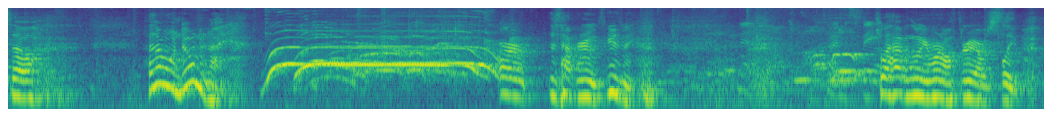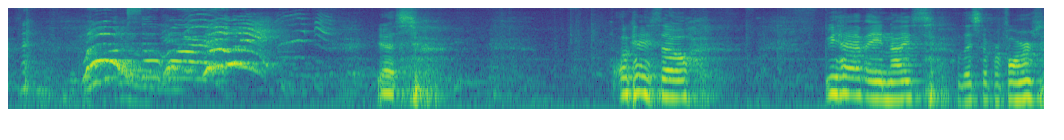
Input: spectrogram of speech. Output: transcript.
So how's everyone doing tonight? Or this afternoon, excuse me. That's what happens when you run off three hours of sleep. Yes. Okay, so we have a nice list of performers.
